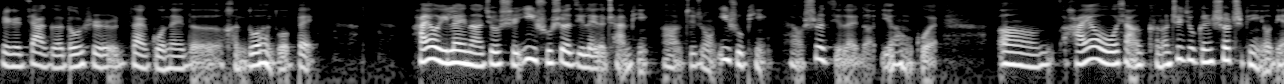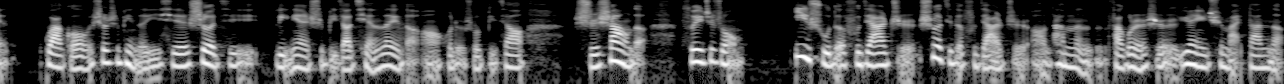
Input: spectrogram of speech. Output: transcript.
这个价格都是在国内的很多很多倍。还有一类呢，就是艺术设计类的产品啊，这种艺术品还有设计类的也很贵。嗯，还有我想可能这就跟奢侈品有点挂钩，奢侈品的一些设计理念是比较前卫的啊，或者说比较时尚的，所以这种艺术的附加值、设计的附加值啊，他们法国人是愿意去买单的。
